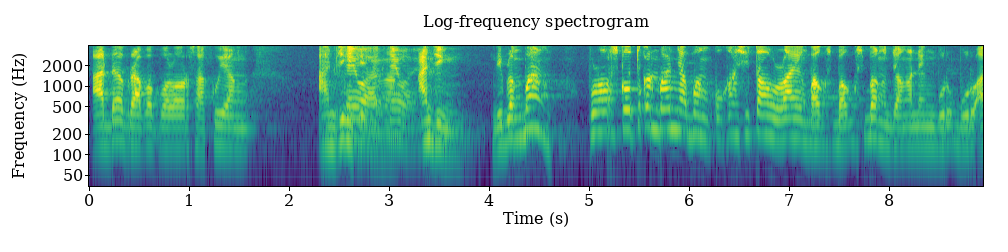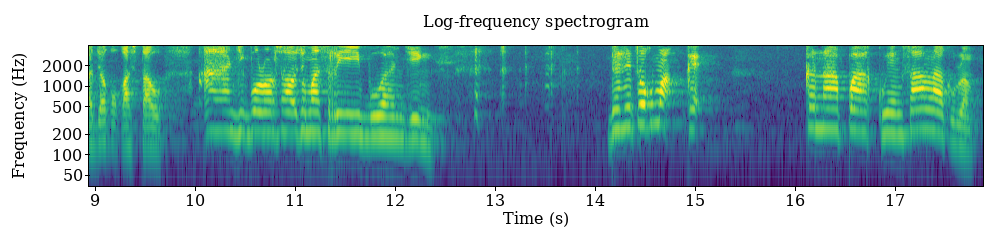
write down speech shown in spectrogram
ada berapa followers aku yang anjing sih Kecewa, memang kecewa ya? anjing dia bilang bang followers kau tuh kan banyak bang. Kau kasih tahu lah yang bagus-bagus bang. Jangan yang buruk-buruk aja kau kasih tahu. Anjing followers aku cuma seribu anjing. Dan itu aku mak kayak kenapa aku yang salah? Aku bilang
